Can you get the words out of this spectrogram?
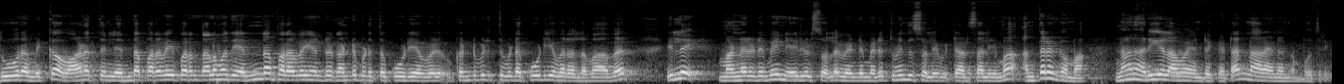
தூரமிக்க வானத்தில் எந்த பறவை பறந்தாலும் அது என்ன பறவை என்று கண்டுபிடித்தக்கூடிய கண்டுபிடித்து விடக்கூடியவர் அல்லவா அவர்? இல்லை மன்னரிடமே நேரில் சொல்ல வேண்டும் என்று துணிந்து சொல்லிவிட்டார். சலீமா அந்தரங்கமா நான் அறியலாமா? என்று கேட்டார் நாராயணன் நம்பூதிரி.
